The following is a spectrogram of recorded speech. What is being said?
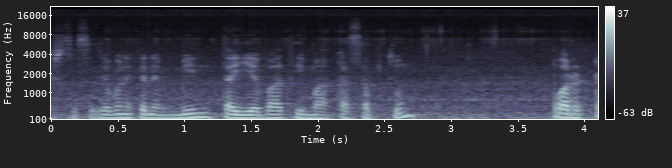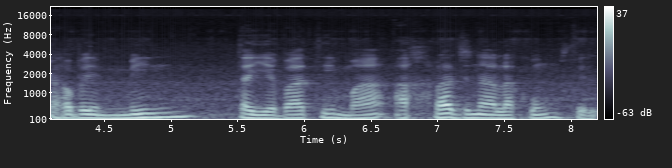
আসতেছে। যেমন এখানে মিন তাইয়েবাতি মা কাসাবতুম, পরেরটা হবে মিন তাইয়েবাতি মা আখরাজনা লাকুম ফিল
